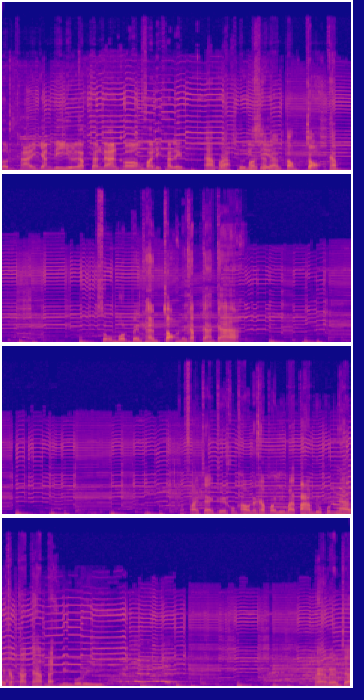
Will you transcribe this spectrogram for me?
ต้นขานี่ยังดีอยู่นะครับทางด้านของฟาดิคาเล็กอ่าเพราะจากตูนิเพราะเซีฉะยนั้นต้องเจาะครับ สวมบทเป็นแท่นเจาะนะครับกาก้าต่อไฟแจ้งเกิดของเขานะครับ วันนี้มาตามดูผลงานเลยครับกาก้าแปะมินบุรี แหมเริ่มจะ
